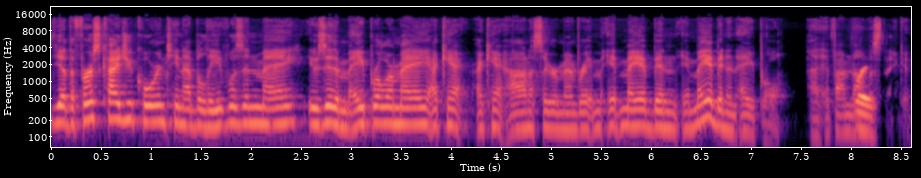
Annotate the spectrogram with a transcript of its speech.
yeah the first kaiju quarantine I believe was in May. It was either April or May. I can't I can't honestly remember. It, it may have been it may have been in April uh, if I'm not wait. mistaken.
